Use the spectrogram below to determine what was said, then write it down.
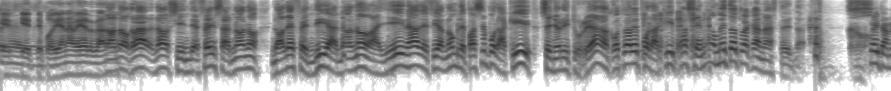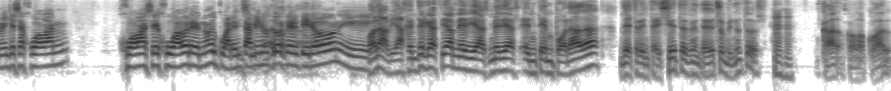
que, ver- que te podían haber dado. No, no, claro, no, sin defensa, no, no, no defendía, no, no, allí nada, decía, no, hombre, pase por aquí, señor Iturriaga, que otra vez por aquí, pase, no, meta otra canasta y tal. Y también que se jugaban, jugaban seis jugadores, ¿no? Y 40 Sí, minutos claro, del claro. tirón y... Bueno, había gente que hacía medias, medias en temporada de 37, 38 minutos. Claro, con lo cual.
